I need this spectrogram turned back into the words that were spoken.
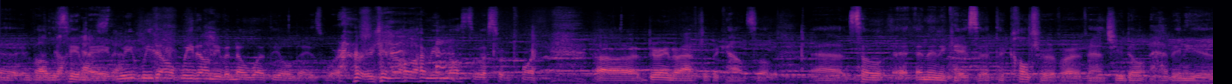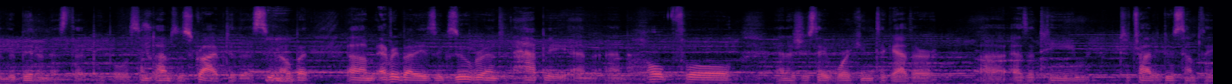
uh, involved in CMA, we, we don't we don't even know what the old days were. you know, I mean, most of us were born uh, during or after the council. Uh, so, uh, in any case, at the culture of our events, you don't have any of the bitterness that people sometimes ascribe to this, you know. But um, everybody is exuberant and happy and, and hopeful, and as you say, working together uh, as a team to try to do something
